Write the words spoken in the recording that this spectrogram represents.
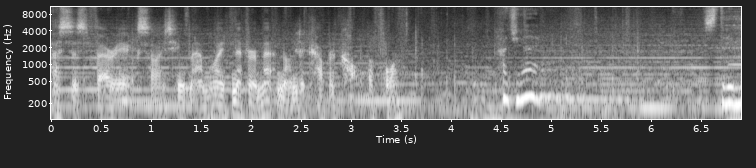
This is very exciting, ma'am. I've never met an undercover cop before. How'd you know? Stream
